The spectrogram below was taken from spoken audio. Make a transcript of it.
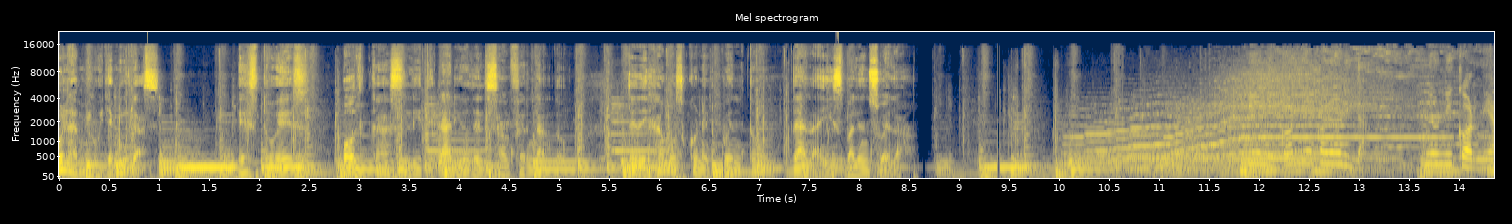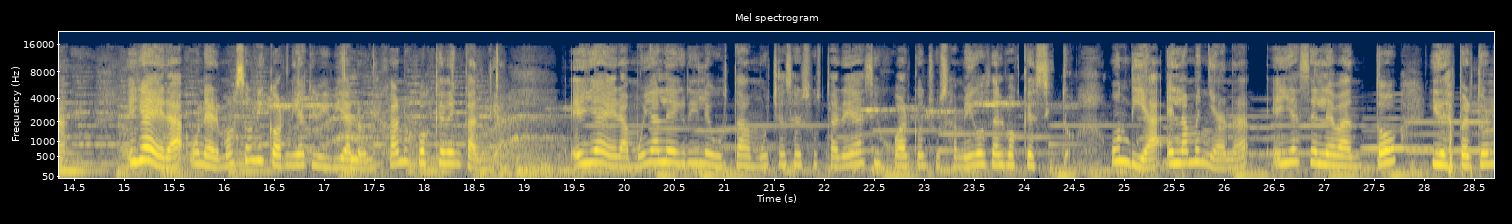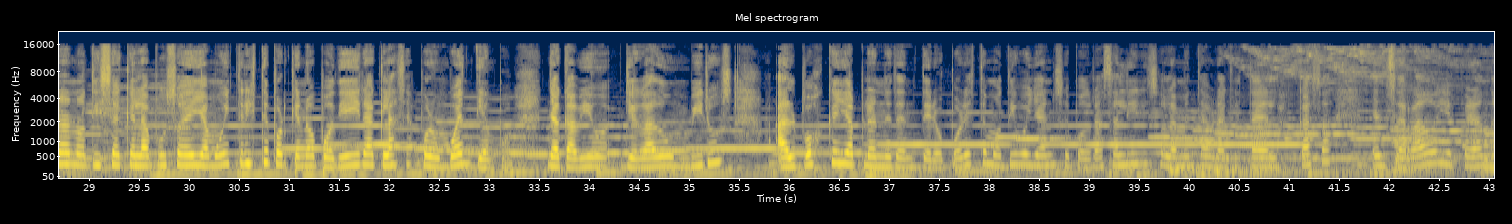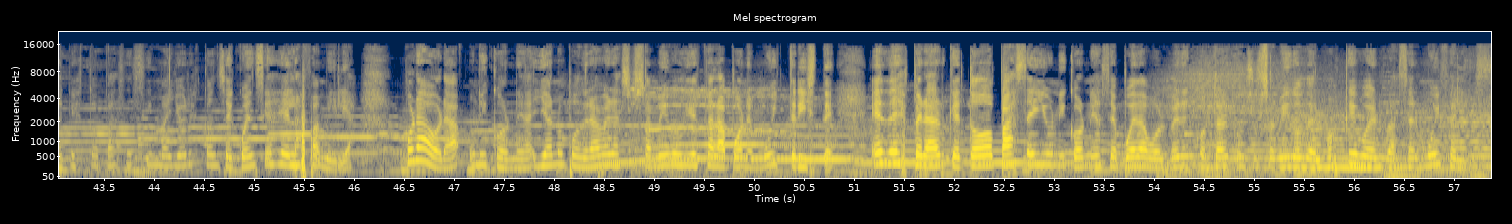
Hola amigos y amigas, esto es Podcast Literario del San Fernando. Te dejamos con el cuento de Anaís Valenzuela. Mi unicornia colorida. Mi unicornia. Ella era una hermosa unicornia que vivía en los lejanos bosques de Encantia. Ella era muy alegre y le gustaba mucho hacer sus tareas y jugar con sus amigos del bosquecito. Un día, en la mañana, ella se levantó y despertó una noticia que la puso a ella muy triste porque no podía ir a clases por un buen tiempo, ya que había llegado un virus al bosque y al planeta entero. Por este motivo ya no se podrá salir y solamente habrá que estar en las casas encerrado y esperando a que esto pase sin mayores consecuencias en la familia. Por ahora, Unicornia ya no podrá ver a sus amigos y esta la pone muy triste. Es de esperar que todo pase y Unicornia se pueda volver a encontrar con sus amigos del bosque y vuelva a ser muy feliz.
